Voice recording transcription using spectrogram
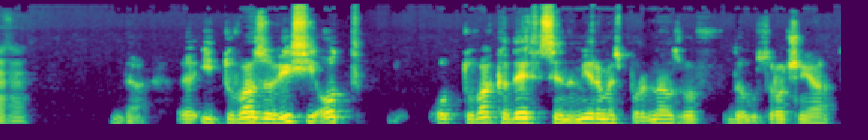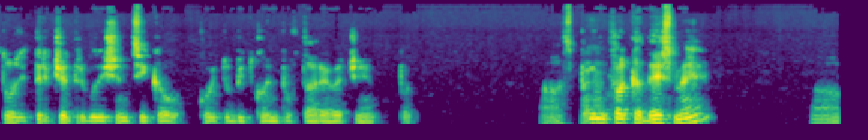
Uh-huh. Да. Е, и това зависи от, от това къде се намираме според нас в дългосрочния този 3-4 годишен цикъл, който биткоин повтаря вече няколко път. Според uh-huh. това къде сме, а,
